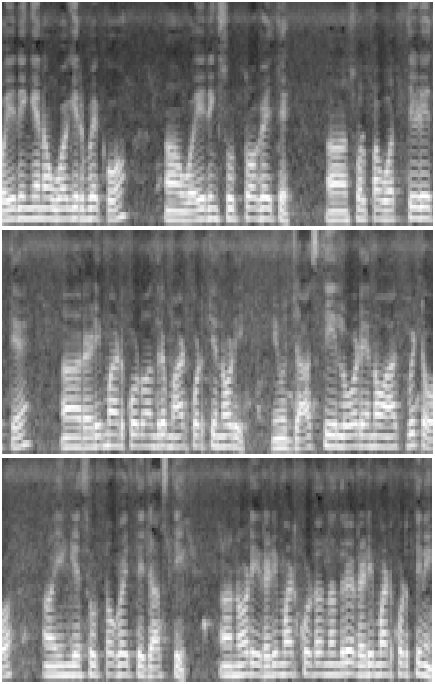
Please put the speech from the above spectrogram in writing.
ವೈರಿಂಗ್ ಏನೋ ಹೋಗಿರಬೇಕು. ವೈರಿಂಗ್ ಸುಟ್ಟೋಗೈತೆ ಹೋಗೈತೆ. ಸ್ವಲ್ಪ ಒತ್ತಿಡಿಯುತ್ತೆ. ರೆಡಿ ಮಾಡಿಕೊಡು ಅಂದರೆ ಮಾಡಿಕೊಡ್ತೀನಿ ನೋಡಿ. ನೀವು ಜಾಸ್ತಿ ಲೋಡ್ ಏನೋ ಹಾಕ್ಬಿಟ್ಟು ಹಿಂಗೆ ಸುಟ್ಟೋಗೈತೆ ಜಾಸ್ತಿ. ನೋಡಿ ರೆಡಿ ಮಾಡಿಕೊಡೋದಂದರೆ ರೆಡಿ ಮಾಡಿಕೊಡ್ತೀನಿ.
